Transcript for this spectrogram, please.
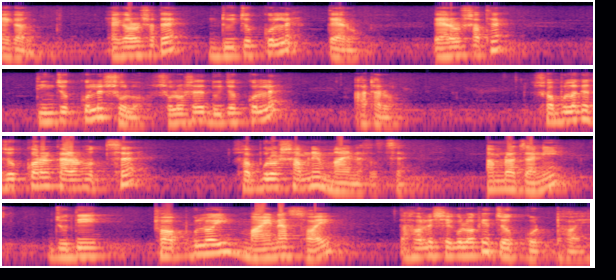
এগারো। এগারোর সাথে দুই যোগ করলে তেরো। তেরোর সাথে তিন যোগ করলে ষোলো। ষোলোর সাথে দুই যোগ করলে আঠারো। সবগুলোকে যোগ করার কারণ হচ্ছে সবগুলোর সামনে মাইনাস আছে। আমরা জানি যদি সবগুলোই মাইনাস হয়, তাহলে সেগুলোকে যোগ করতে হয়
